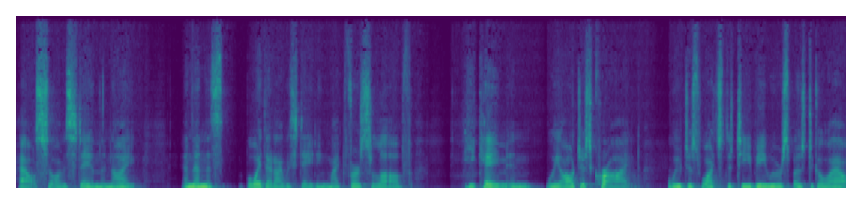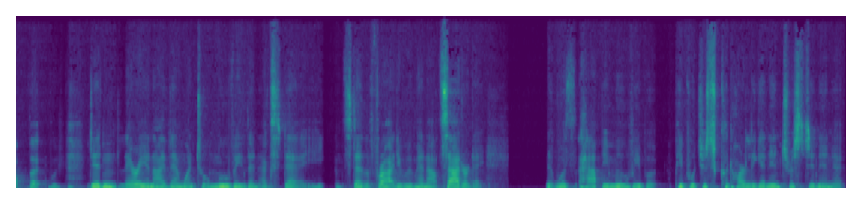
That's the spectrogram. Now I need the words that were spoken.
house, so I was staying the night. And then this boy that I was dating, my first love, he came and we all just cried. We just watched the TV. We were supposed to go out, but we didn't. Larry and I then went to a movie the next day. Instead of Friday, we went out Saturday. It was a happy movie, but people just could hardly get interested in it.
